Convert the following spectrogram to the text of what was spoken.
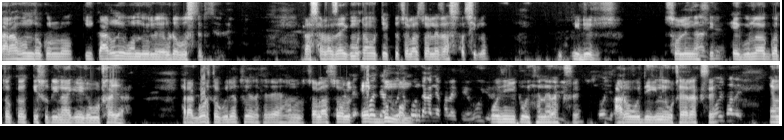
কারা বন্ধ করল, কি কারণে বন্ধ হলো ওটা বুঝতে না। রাস্তাটা যাই মোটামুটি একটু চলাচলের রাস্তা ছিল। ইটের সোলিং আছিল। এগুলো গত কিছুদিন আগে উঠাইয়া তারা গর্ত করে থুয়ে রেখে এখন চলাচল একদম বন্ধ। ওই যে। ইট ওইখানে রাখছে। আরও ওই দিকে নিয়ে উঠায় রাখছে। এম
